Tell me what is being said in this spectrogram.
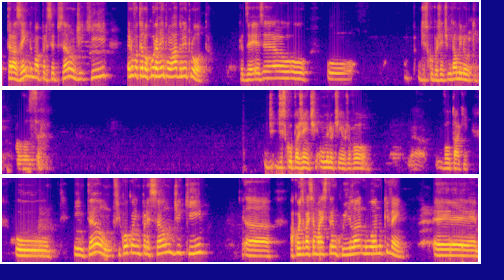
trazendo uma percepção de que eu não vou ter loucura nem para um lado nem para o outro. Quer dizer, esse é o, o. Desculpa, gente, me dá um minuto. Nossa. Desculpa, gente, um minutinho, eu já vou uh, voltar aqui. O, então, ficou com a impressão de que uh, a coisa vai ser mais tranquila no ano que vem. É...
